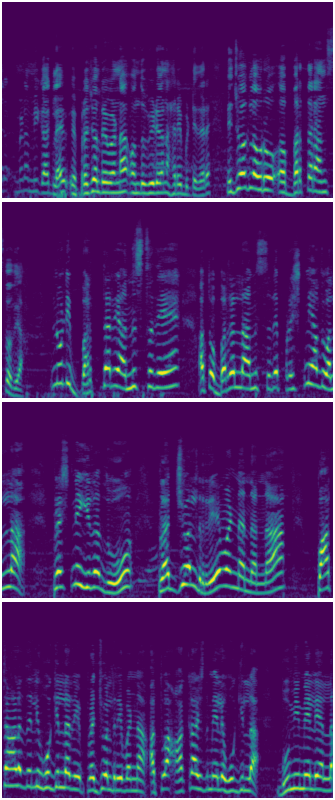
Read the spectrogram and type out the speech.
ಅಂದ್ರೆ ಮೇಡಮ್ ಈಗಾಗಲೇ ಪ್ರಜ್ವಲ್ ರೇವಣ್ಣ ಒಂದು ವಿಡಿಯೋನ ಹರಿಬಿಟ್ಟಿದ್ದಾರೆ. ನಿಜವಾಗ್ಲೂ ಅವರು ಬರ್ತಾರೆ ಅನಿಸ್ತದ್ಯಾ? ನೋಡಿ, ಬರ್ತಾರೆ ಅನಿಸ್ತದೆ ಅಥವಾ ಬರಲ್ಲ ಅನಿಸ್ತದೆ, ಪ್ರಶ್ನೆ ಅದು ಅಲ್ಲ. ಪ್ರಶ್ನೆ ಇರೋದು, ಪ್ರಜ್ವಲ್ ರೇವಣ್ಣನನ್ನ ಪಾತಾಳದಲ್ಲಿ ಹೋಗಿಲ್ಲ ರೇ, ಪ್ರಜ್ವಲ್ ರೇವಣ್ಣ, ಅಥವಾ ಆಕಾಶದ ಮೇಲೆ ಹೋಗಿಲ್ಲ. ಭೂಮಿ ಮೇಲೆ ಅಲ್ಲ.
